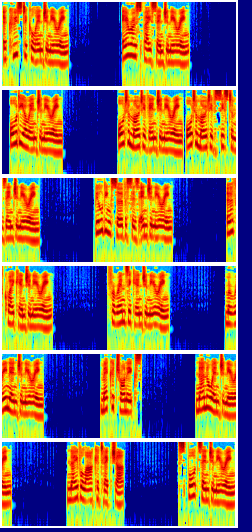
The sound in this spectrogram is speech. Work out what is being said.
Acoustical engineering. Aerospace engineering. Audio engineering Automotive engineering Automotive systems engineering Building services engineering Earthquake engineering Forensic engineering Marine engineering Mechatronics Nanoengineering Naval architecture Sports engineering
